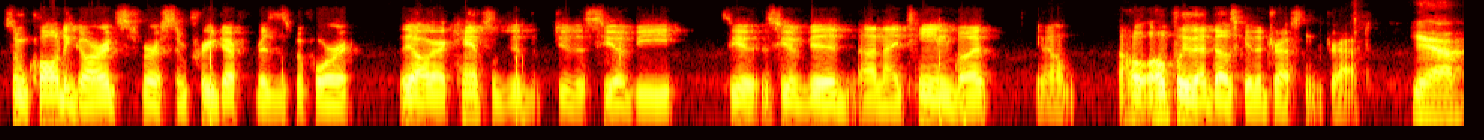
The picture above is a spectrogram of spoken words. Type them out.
some quality guards for some pre-draft visits before they all got canceled due to, to COV, COVID uh, 19. But, you know, ho- hopefully that does get addressed in the draft. Yeah,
